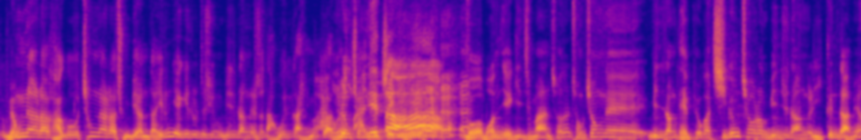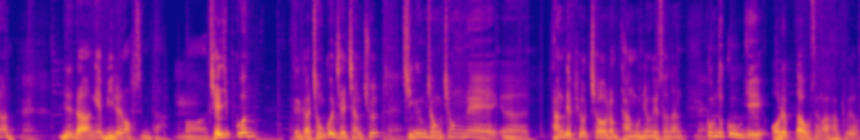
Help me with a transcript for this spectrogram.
명나라 가고 청나라 준비한다 이런 얘기들도 지금 민주당 내에서 나오고 있는 거 아닙니까? 아, 명청 대책이. 뭐 먼 얘기지만 저는 정청래 민주당 대표가 지금처럼 민주당을 이끈다면 네. 민주당의 미래는 없습니다. 음. 어, 재집권 그러니까 정권 재창출 네. 지금 정청래 어, 당 대표처럼 당 운영에서는 네. 꿈도 꾸기 어렵다고 생각하고요.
